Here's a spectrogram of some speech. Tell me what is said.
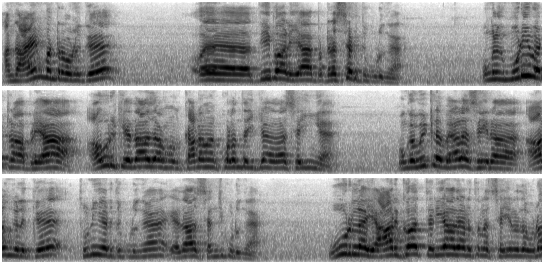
அந்த அயன் பண்ணுறவனுக்கு தீபாவளியா? இப்போ ட்ரெஸ் எடுத்து கொடுங்க. உங்களுக்கு முடி வெட்டுறாப்லையா? அவருக்கு ஏதாவது அவங்க கணவன் குழந்தைக்கு ஏதாவது செய்யுங்க. உங்கள் வீட்டில் வேலை செய்கிற ஆளுங்களுக்கு துணி எடுத்து கொடுங்க ஏதாவது செஞ்சு கொடுங்க. ஊரில் யாருக்கோ தெரியாத இடத்துல செய்கிறத விட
